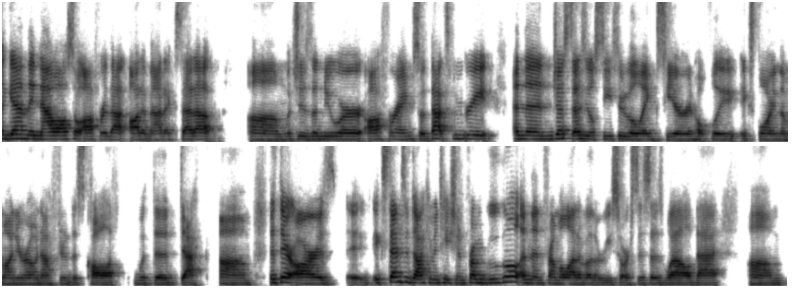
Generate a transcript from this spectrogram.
Again, they now also offer that automatic setup, um, which is a newer offering. So that's been great. And then just as you'll see through the links here and hopefully exploring them on your own after this call with the deck, um, that there are is extensive documentation from Google and then from a lot of other resources as well that um,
